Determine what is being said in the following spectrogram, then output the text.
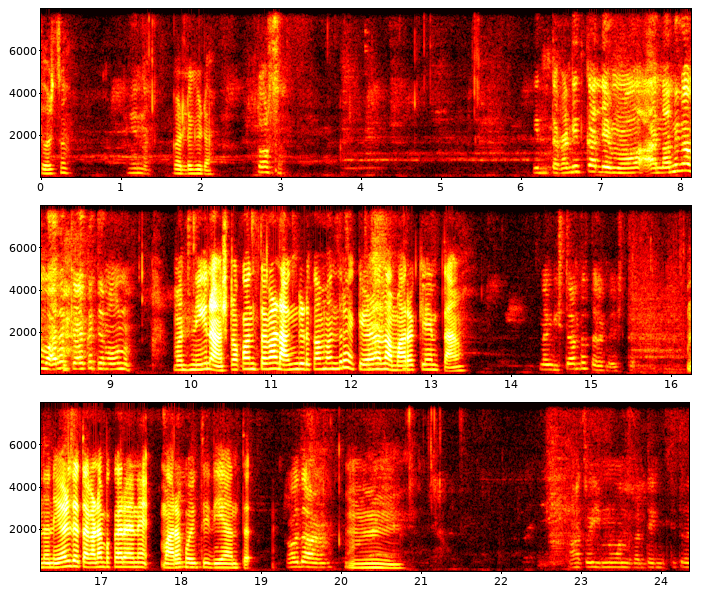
ತೋರಿಸು. ಏನು? ಗಡ್ಡೆ ಗಿಡ. ತೋರ್ಸು. ಇದು ತಗೊಂಡಿದ್ಕ ಅಲ್ಲಿ ನನಗೆ ಮರ ಕೇಳಕತ್ತೇನ ಅವನು. ಮತ್ತು ನೀನು ಅಷ್ಟಕ್ಕೊಂದು ತಗೊಂಡು ಹಂಗೆ ಹಿಡ್ಕೊಂಬಂದ್ರೆ ಕೇಳಲ್ಲ ಮರಕ್ಕೆ ಅಂತ. ನಂಗೆ ಇಷ್ಟ ಅಂತ ತಗೊಂಡೆ ಇಷ್ಟ ನಾನು ಹೇಳ್ದೆ ತಗೊಳಬೇಕಾರೇನೆ ಮರಕ್ಕೆ ಹೋಯ್ತಿದೀಯ ಅಂತ. ಹೌದಾ? ಹ್ಞೂ ಅಥವಾ ಇನ್ನೂ ಒಂದು ಗಂಟೆ ನಿಂತಿದ್ರೆ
